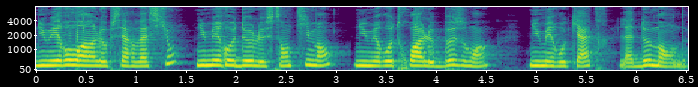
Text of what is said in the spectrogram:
Numéro 1, l'observation. Numéro 2, le sentiment. Numéro 3, le besoin. Numéro 4, la demande.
